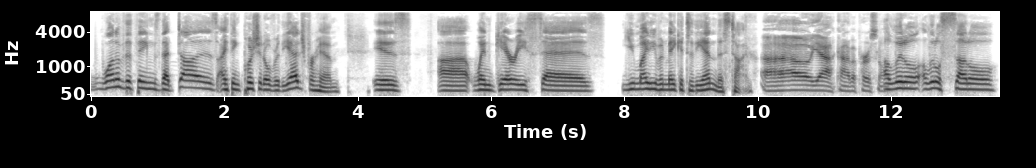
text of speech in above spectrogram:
one of the things that does i think push it over the edge for him is uh when gary says you might even make it to the end this time oh yeah, kind of a personal. a little a little subtle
